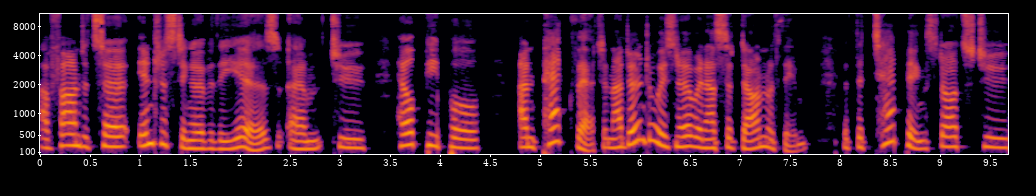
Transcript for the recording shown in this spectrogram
I've found it so interesting over the years um, to help people unpack that. And I don't always know when I sit down with them, but the tapping starts to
